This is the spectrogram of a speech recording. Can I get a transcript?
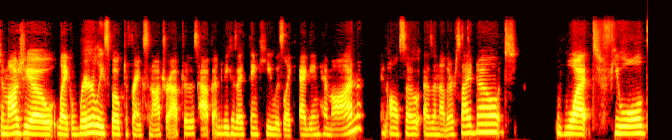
DiMaggio like rarely spoke to Frank Sinatra after this happened because I think he was like egging him on. And also, as another side note, what fueled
